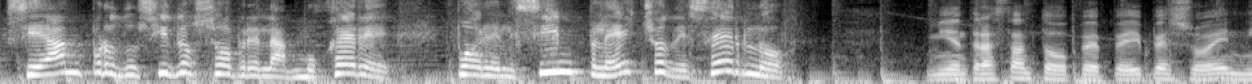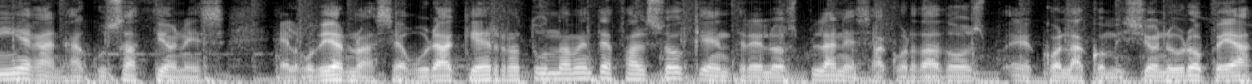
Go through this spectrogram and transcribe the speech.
se han producido sobre las mujeres por el simple hecho de serlo. Mientras tanto, PP y PSOE niegan acusaciones. El gobierno asegura que es rotundamente falso que entre los planes acordados eh, con la Comisión Europea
